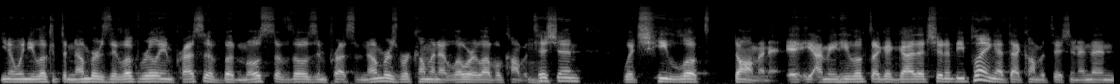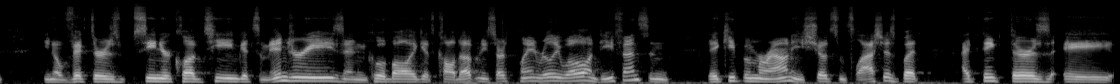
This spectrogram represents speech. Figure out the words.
you know when you look at the numbers, they look really impressive. But most of those impressive numbers were coming at lower level competition, mm-hmm. which he looked dominant. It, I mean, he looked like a guy that shouldn't be playing at that competition. And then you know, Victor's senior club team gets some injuries and Coulibaly gets called up and he starts playing really well on defense and they keep him around. He showed some flashes, but I think there's a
